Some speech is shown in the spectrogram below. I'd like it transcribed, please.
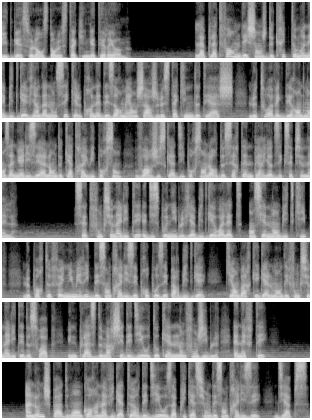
BitGay se lance dans le stacking Ethereum. La plateforme d'échange de crypto-monnaies BitGay vient d'annoncer qu'elle prenait désormais en charge le stacking d'ETH, le tout avec des rendements annualisés allant de 4 à 8%, voire jusqu'à 10% lors de certaines périodes exceptionnelles. Cette fonctionnalité est disponible via BitGay Wallet, anciennement BitKeep, le portefeuille numérique décentralisé proposé par BitGay, qui embarque également des fonctionnalités de swap, une place de marché dédiée aux tokens non fongibles, NFT, un launchpad ou encore un navigateur dédié aux applications décentralisées, DIAPS.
